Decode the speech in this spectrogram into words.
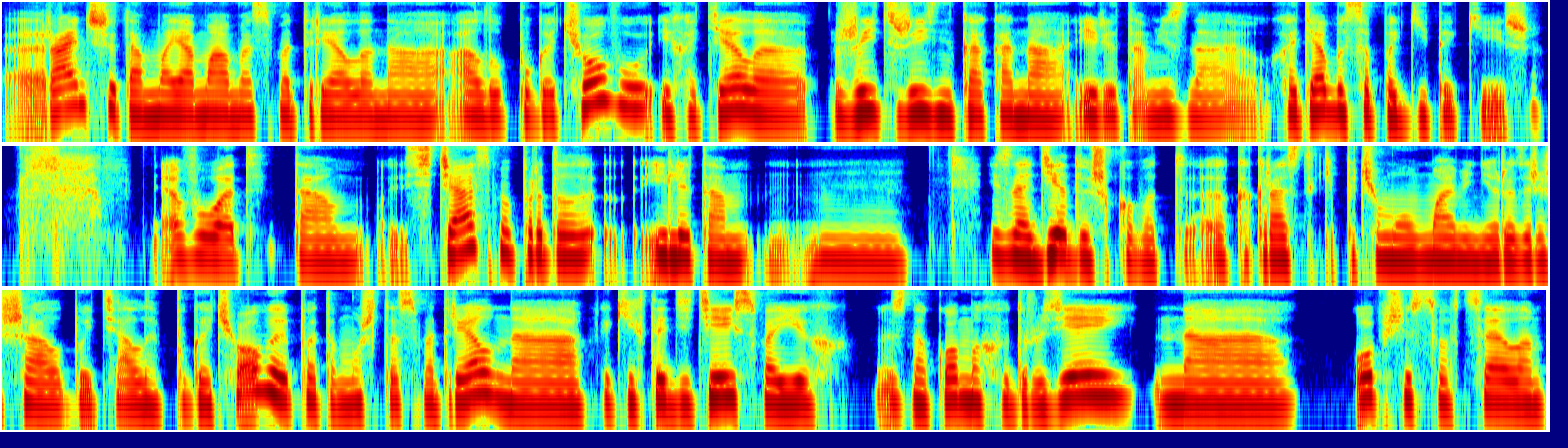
э, раньше там моя мама смотрела на Аллу Пугачеву и хотела жить жизнь, как она, или там, не знаю, хотя бы сапоги такие же. Вот, там, сейчас мы продолжаем, или там, не знаю, дедушка вот э, как раз-таки, почему маме не разрешал быть Аллой Пугачевой, потому что смотрел на каких-то детей своих знакомых и друзей, на общество в целом,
